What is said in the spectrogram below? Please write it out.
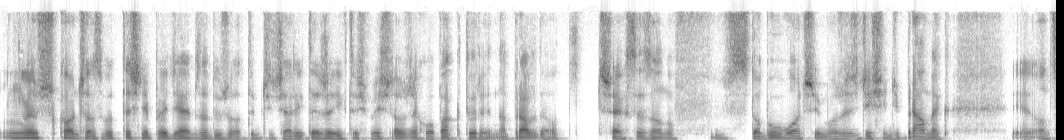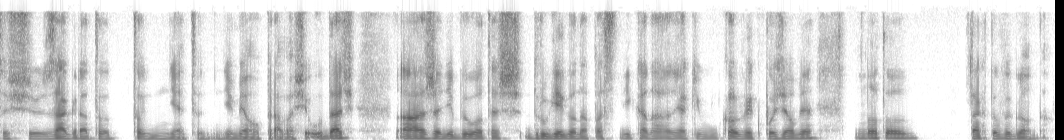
no już kończąc, bo też nie powiedziałem za dużo o tym to jeżeli ktoś myślał, że chłopak, który naprawdę od trzech sezonów zdobył łącznie może z 10 bramek, on coś zagra, to, to nie, to nie miało prawa się udać, a że nie było też drugiego napastnika na jakimkolwiek poziomie, no to tak to wygląda.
